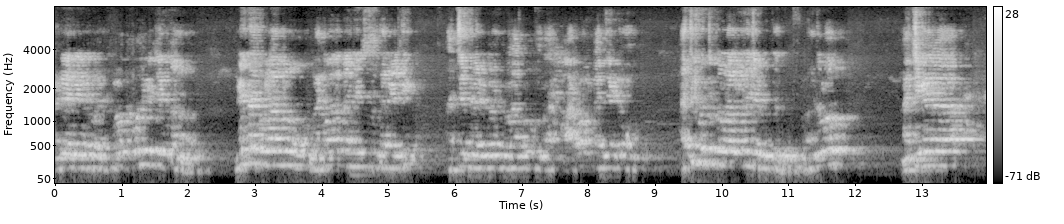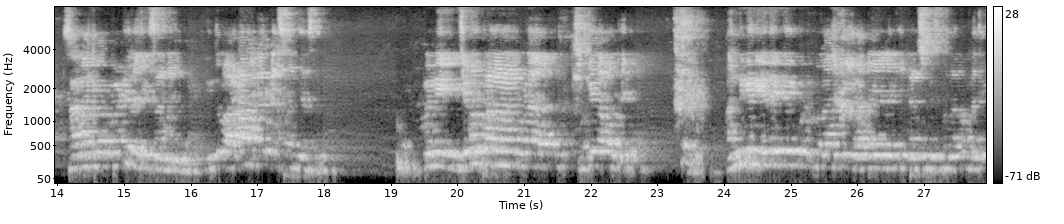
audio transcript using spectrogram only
అంటే నేను కోరిక చెప్తాను. మిగతా కులాలు మగవాళ్ళు పనిచేస్తుంటారండి అత్యంత వెలుగుల కులాలు ఆడవాళ్ళు పనిచేయడం అతి కొద్ది కులాల్లోనే జరుగుతుంది. అందులో మంచిగా సామాజిక కాబట్టి రజక సామాజిక ఇందులో ఆడవాళ్ళు కలిసి పనిచేస్తుంది కొన్ని జీవన ప్రమాణాలు కూడా ఒకేలా ఉంటాయి. అందుకని ఏదైతే కొన్ని కులాలకి యాభై ఏళ్ళకి పెన్షన్ ఇస్తున్నారో రజక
